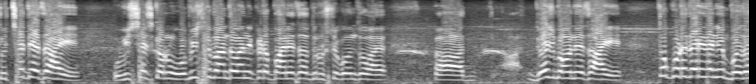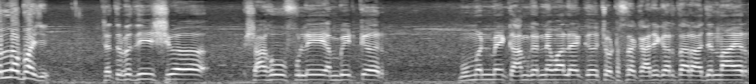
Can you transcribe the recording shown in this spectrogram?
तुच्छतेचा आहे विशेष करून ओबीसी बांधवांकडे पाहण्याचा दृष्टिकोन जो आहे द्वेषभावनेचा आहे तो कुठेतरी त्यांनी बदलला पाहिजे. छत्रपती शिव शाहू फुले आंबेडकर मूवमेंट में काम करने वाला एक छोटा सा कार्यकर्ता राजन नायर।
